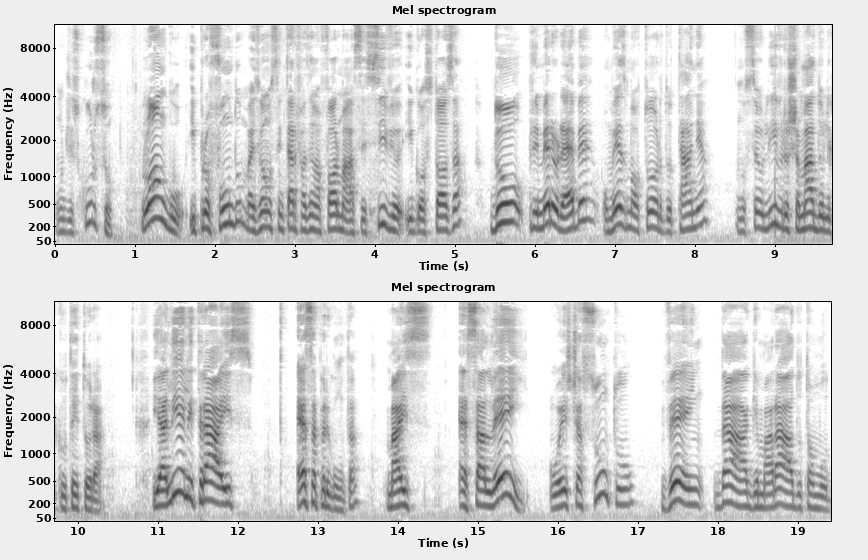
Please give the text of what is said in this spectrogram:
um discurso longo e profundo, mas vamos tentar fazer uma forma acessível e gostosa, do primeiro Rebbe, o mesmo autor do Tânia, no seu livro chamado Likutei Torah. E ali ele traz essa pergunta, mas essa lei, ou este assunto, vem da Gemara do Talmud.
